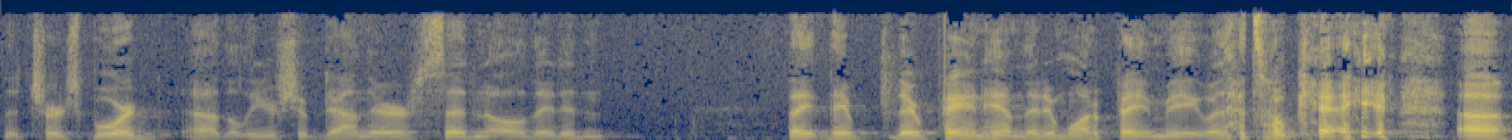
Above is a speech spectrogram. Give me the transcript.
the church board, uh, the leadership down there said no, they didn't. They, they, they were paying him. They didn't want to pay me. Well, that's okay. Uh,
